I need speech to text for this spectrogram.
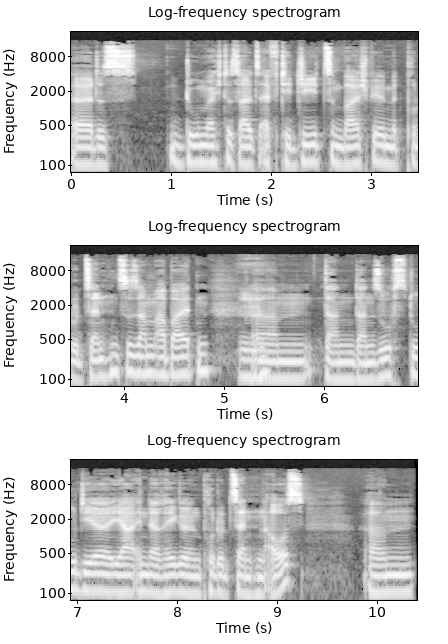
äh, das, du möchtest als FTG zum Beispiel mit Produzenten zusammenarbeiten, mhm. ähm, dann, dann suchst du dir ja in der Regel einen Produzenten aus. Ähm,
